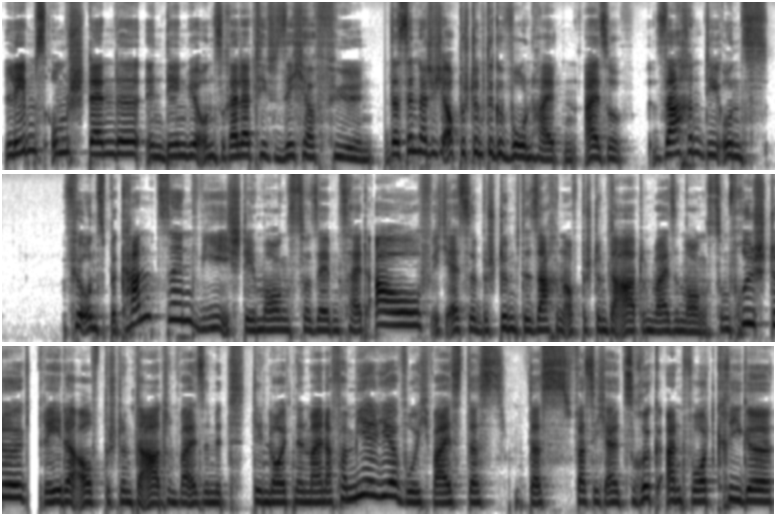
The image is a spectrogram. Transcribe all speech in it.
Lebensumstände, in denen wir uns relativ sicher fühlen. Das sind natürlich auch bestimmte Gewohnheiten, also Sachen, die uns für uns bekannt sind, wie ich stehe morgens zur selben Zeit auf, ich esse bestimmte Sachen auf bestimmte Art und Weise morgens zum Frühstück, rede auf bestimmte Art und Weise mit den Leuten in meiner Familie, wo ich weiß, dass das, was ich als Rückantwort kriege,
